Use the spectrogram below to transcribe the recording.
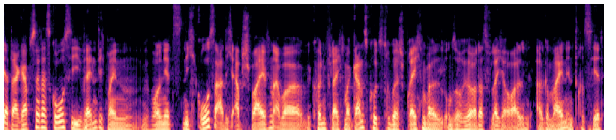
Ja, da gab es ja das große Event. Ich meine, wir wollen jetzt nicht großartig abschweifen, aber wir können vielleicht mal ganz kurz drüber sprechen, weil unsere Hörer das vielleicht auch all, allgemein interessiert.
